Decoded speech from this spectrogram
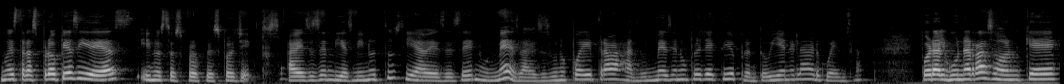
nuestras propias ideas y nuestros propios proyectos, a veces en 10 minutos y a veces en un mes. A veces uno puede ir trabajando un mes en un proyecto y de pronto viene la vergüenza por alguna razón que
